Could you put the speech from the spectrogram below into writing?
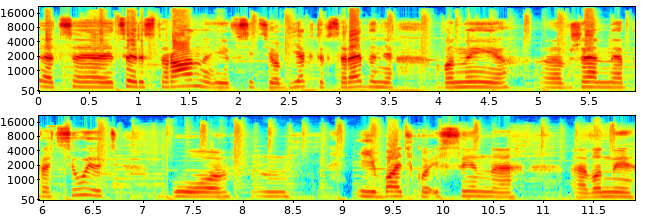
Е, цей ресторан і всі ці об'єкти всередині вони е, вже не працюють, бо і батько, і син е, вони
